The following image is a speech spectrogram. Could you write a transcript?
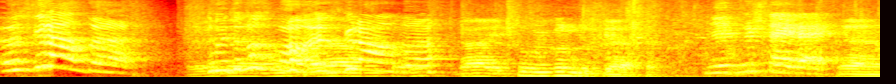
Özgür aldı. Evet, Duydunuz ya, mu? ya, Özgür ya, aldı. Gayet de uygundur fiyatı. 70 TL. Yani.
